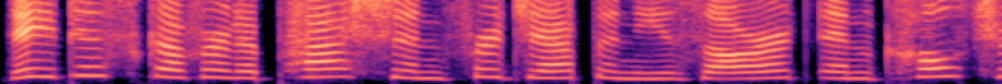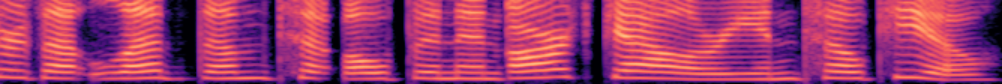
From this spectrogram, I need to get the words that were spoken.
They discovered a passion for Japanese art and culture that led them to open an art gallery in Tokyo.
